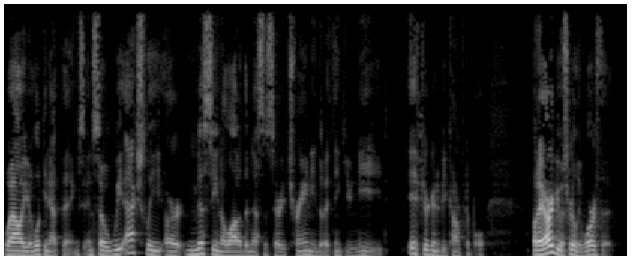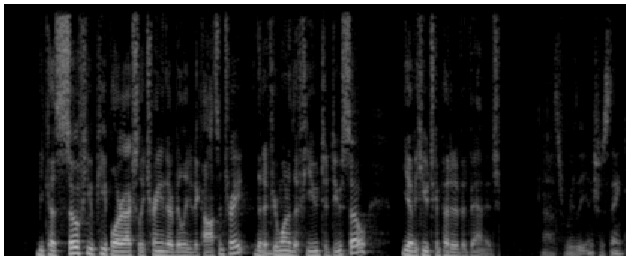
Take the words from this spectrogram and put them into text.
while you're looking at things. And so we actually are missing a lot of the necessary training that I think you need if you're going to be comfortable. But I argue it's really worth it because so few people are actually training their ability to concentrate that if you're mm-hmm. one of the few to do so, you have a huge competitive advantage. That's really interesting.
